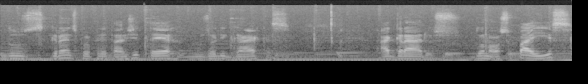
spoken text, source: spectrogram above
dos grandes proprietários de terra, dos oligarcas agrários do nosso país,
